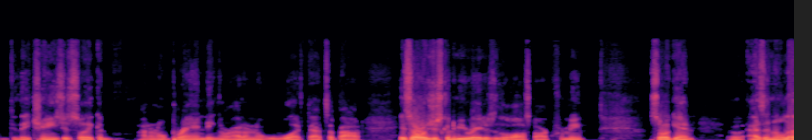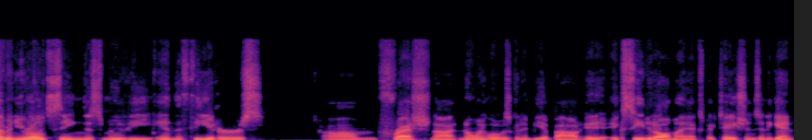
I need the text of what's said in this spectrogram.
they changed it so they can I don't know branding or I don't know what that's about. It's always just going to be Raiders of the Lost Ark for me. So again, as an 11 year old seeing this movie in the theaters, um, fresh, not knowing what it was going to be about, it exceeded all my expectations. And again,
